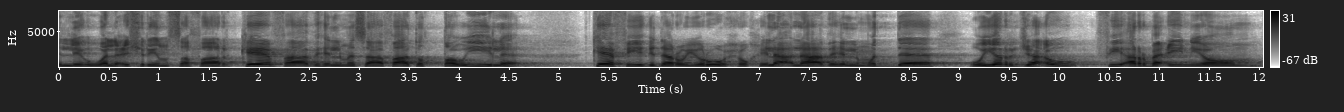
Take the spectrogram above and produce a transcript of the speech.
اللي هو العشرين صفار. كيف هذه المسافات الطويلة؟ كيف يقدروا يروحوا خلال هذه المدة ويرجعوا في أربعين يوم؟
